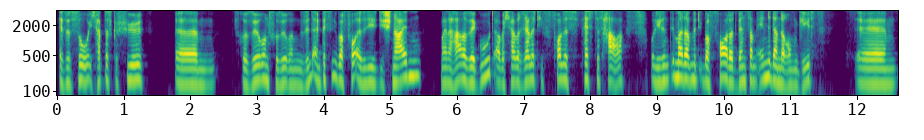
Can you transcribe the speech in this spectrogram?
es ist so, ich habe das Gefühl, ähm, Friseure und Friseurinnen sind ein bisschen überfordert. Also die, die schneiden meine Haare sehr gut, aber ich habe relativ volles, festes Haar und die sind immer damit überfordert, wenn es am Ende dann darum geht, ähm,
